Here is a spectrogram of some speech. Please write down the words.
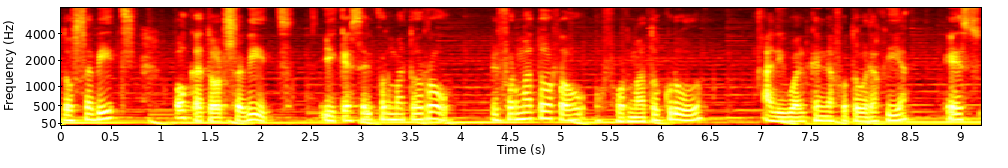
12 bits o 14 bits ¿y qué es el formato RAW? el formato RAW o formato crudo al igual que en la fotografía es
